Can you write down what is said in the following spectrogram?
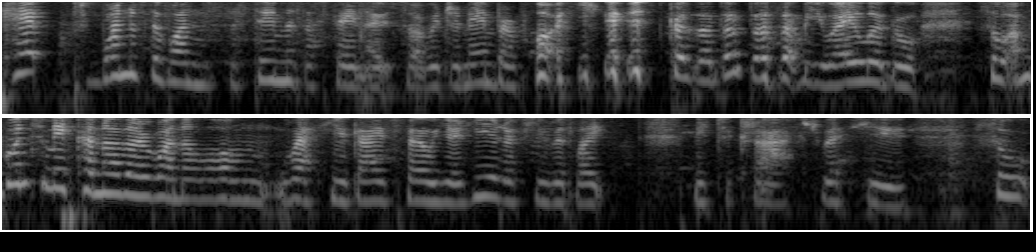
kept one of the ones the same as I sent out so I would remember what I used because I did this a wee while ago so I'm going to make another one along with you guys while you're here if you would like me to craft with you so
